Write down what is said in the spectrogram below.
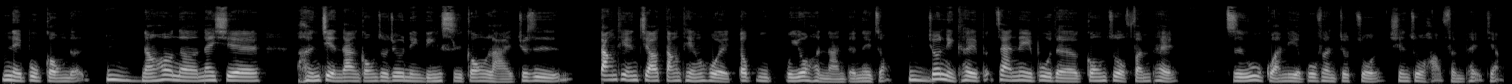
内部工人。嗯，然后呢，那些很简单的工作，就是你临时工来，就是当天交当天会，都不不用很难的那种。嗯，就你可以在内部的工作分配、职务管理的部分就做，先做好分配，这样。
